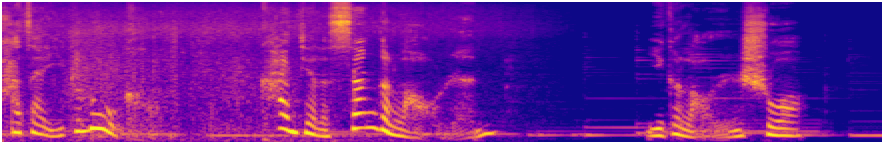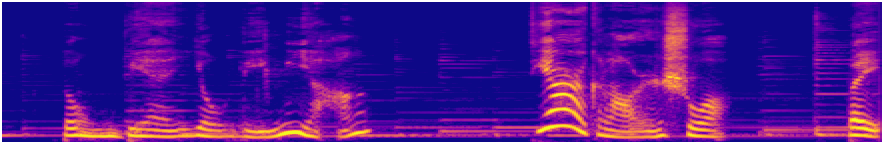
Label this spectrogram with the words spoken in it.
他在一个路口看见了三个老人。一个老人说：“东边有羚羊。”第二个老人说：“北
